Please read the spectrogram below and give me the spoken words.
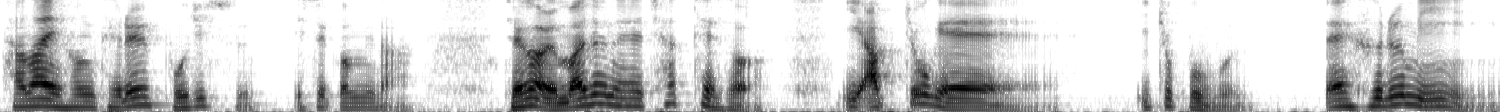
하나의 형태를 보실 수 있을 겁니다. 제가 얼마 전에 차트에서 이 앞쪽에 이쪽 부분의 흐름이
